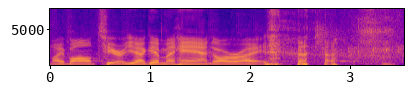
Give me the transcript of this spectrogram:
my volunteer. Yeah, give him a hand. All right.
